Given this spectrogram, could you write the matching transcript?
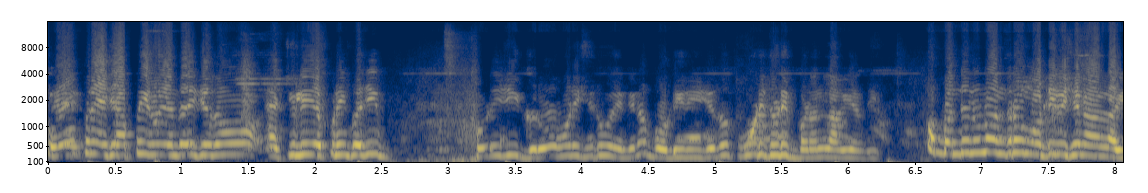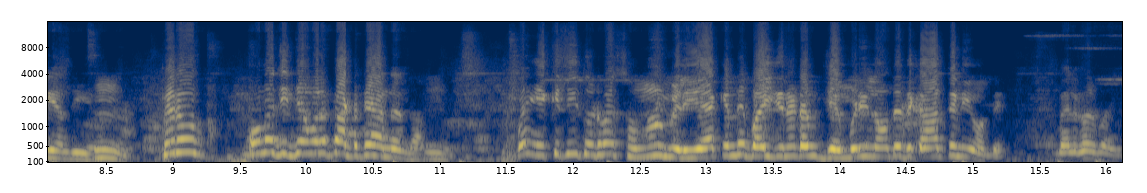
ਉਹ ਪਰਹੇਜ ਆਪੇ ਹੀ ਹੋ ਜਾਂਦਾ ਜਦੋਂ ਐਕਚੁਅਲੀ ਆਪਣੀ ਭਾਜੀ ਥੋੜੀ ਜੀ ਗਰੋ ਹੋਣੀ ਸ਼ੁਰੂ ਹੋ ਜਾਂਦੀ ਨਾ ਬੋਡੀ ਦੀ ਜਦੋਂ ਥੋੜੀ ਥੋੜੀ ਬਣਨ ਲੱਗ ਜਾਂਦੀ ਉਹ ਬੰਦੇ ਨੂੰ ਨਾ ਅੰਦਰੋਂ ਮੋਟੀਵੇਸ਼ਨ ਆਉਣ ਲੱਗ ਜਾਂਦੀ ਹੈ। ਫਿਰ ਉਹ ਉਹਨਾਂ ਚੀਜ਼ਾਂ ਵੱਲ ਘੱਟ ਧਿਆਨ ਦਿੰਦਾ। ਬਾਈ ਇੱਕ ਚੀਜ਼ ਤੁਹਾਡੇ ਕੋਲ ਸੁਣਨ ਨੂੰ ਮਿਲੀ ਹੈ ਕਹਿੰਦੇ ਬਾਈ ਜਿੰਨਾ ਟਾਈਮ ਜਿਮ ਨਹੀਂ ਲਾਉਂਦੇ ਦੁਕਾਨ ਤੇ ਨਹੀਂ ਆਉਂਦੇ। ਬਿਲਕੁਲ ਭਾਜੀ।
